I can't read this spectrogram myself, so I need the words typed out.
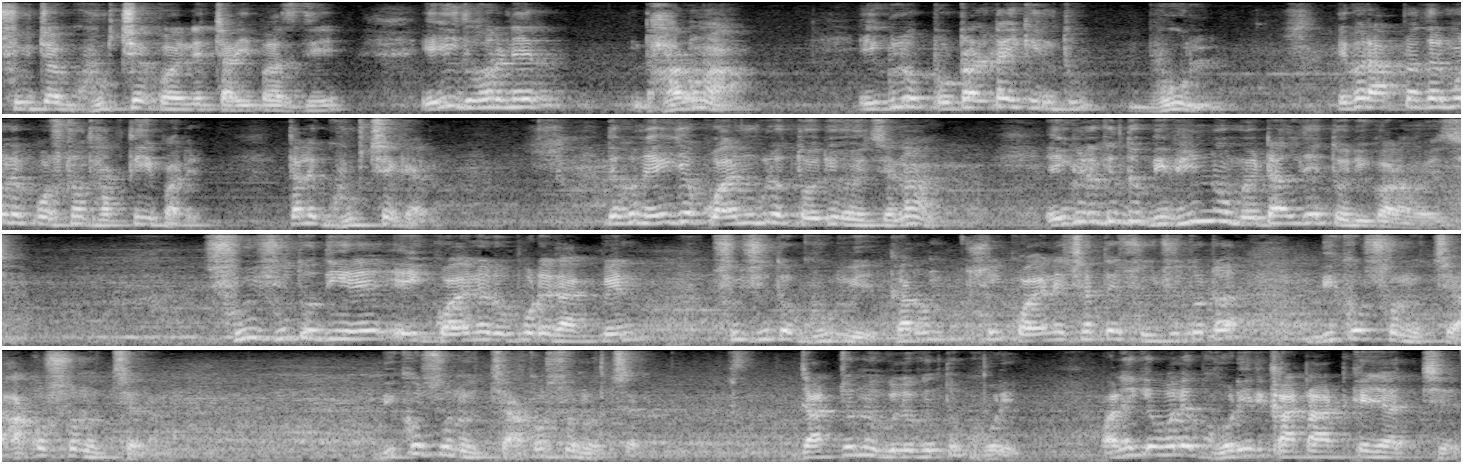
সুইটা ঘুরছে কয়েনের চারিপাশ দিয়ে। এই ধরনের ধারণা, এগুলো টোটালটাই কিন্তু ভুল। এবার আপনাদের মনে প্রশ্ন থাকতেই পারে, তাহলে ঘুরছে কেন? দেখুন, এই যে কয়েনগুলো তৈরি হয়েছে না, এইগুলো কিন্তু বিভিন্ন মেটাল দিয়ে তৈরি করা হয়েছে। সুই সুতো দিয়ে এই কয়েনের উপরে রাখবেন সুই সুতো ঘুরবে, কারণ সেই কয়েনের সাথে সুই সুতোটা বিকর্ষণ হচ্ছে, আকর্ষণ হচ্ছে না। বিকর্ষণ হচ্ছে, আকর্ষণ হচ্ছে না। যার জন্য এগুলো কিন্তু ঘড়ি। অনেকে বলে ঘড়ির কাটা আটকে যাচ্ছে,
